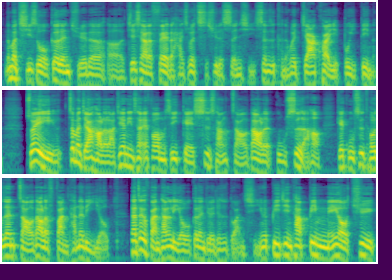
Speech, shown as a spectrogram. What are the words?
那么其实我个人觉得，呃，接下来的 Fed 还是会持续的升息，甚至可能会加快，也不一定了。所以这么讲好了啦，今天凌晨 FOMC 给市场找到了股市了哈，给股市投资人找到了反弹的理由。那这个反弹理由，我个人觉得就是短期，因为毕竟它并没有去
